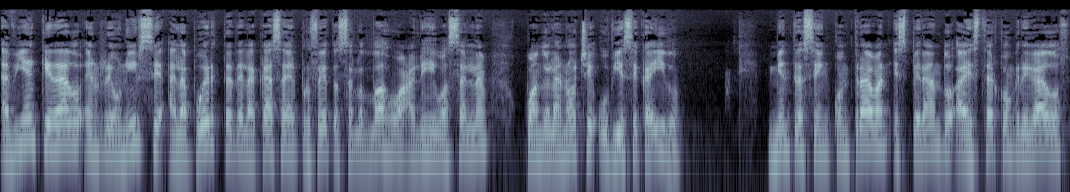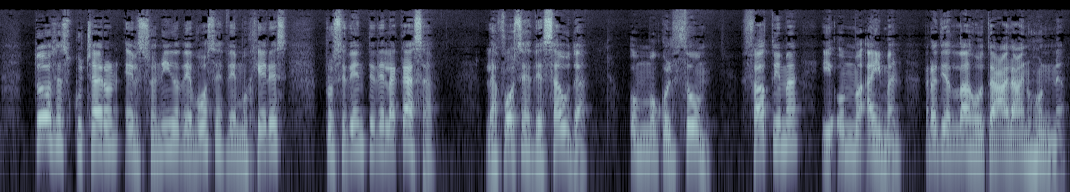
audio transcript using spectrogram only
habían quedado en reunirse a la puerta de la casa del profeta sallallahu alaihi wasallam cuando la noche hubiese caído. Mientras se encontraban esperando a estar congregados, todos escucharon el sonido de voces de mujeres procedente de la casa, las voces de Sauda, Umm Kulthum, Fátima y Umm Ayman, radiallahu ta'ala anhunna.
